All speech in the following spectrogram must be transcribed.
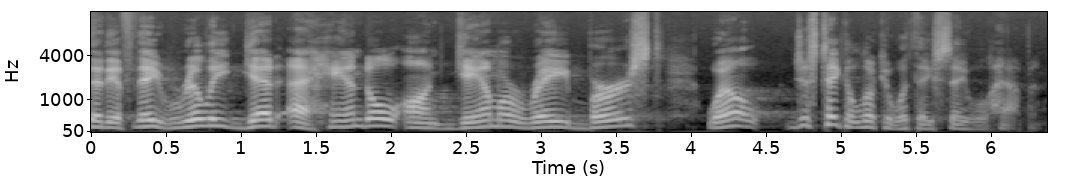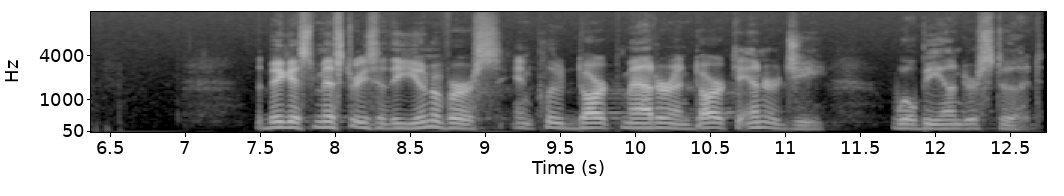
that if they really get a handle on gamma ray burst, well, just take a look at what they say will happen. The biggest mysteries of the universe include dark matter and dark energy will be understood.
